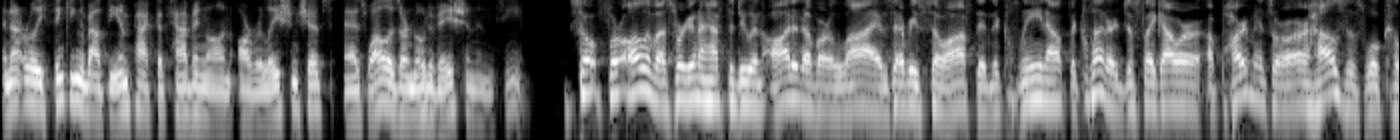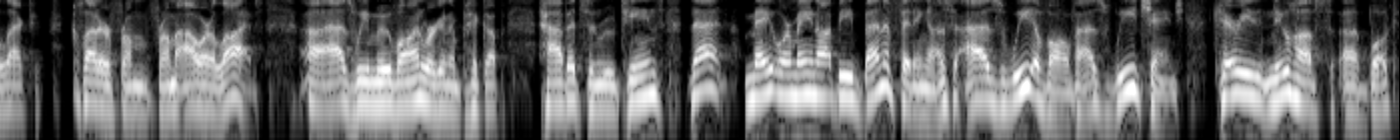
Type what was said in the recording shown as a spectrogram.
and not really thinking about the impact that's having on our relationships as well as our motivation in the team. So for all of us, we're going to have to do an audit of our lives every so often to clean out the clutter, just like our apartments or our houses will collect clutter from, from our lives. Uh, as we move on, we're going to pick up habits and routines that may or may not be benefiting us as we evolve, as we change. Carey Nieuwhof's uh, book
